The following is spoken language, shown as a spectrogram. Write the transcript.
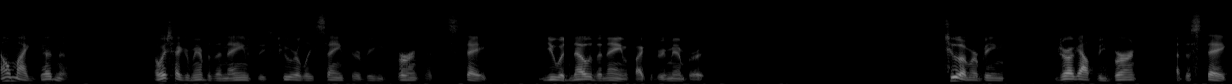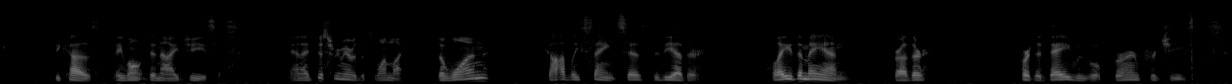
Oh my goodness. I wish I could remember the names of these two early saints that are being burnt at the stake. You would know the name if I could remember it. Two of them are being drug out to be burnt at the stake because they won't deny Jesus. And I just remember this one line. The one godly saint says to the other, Play the man, brother, for today we will burn for Jesus.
